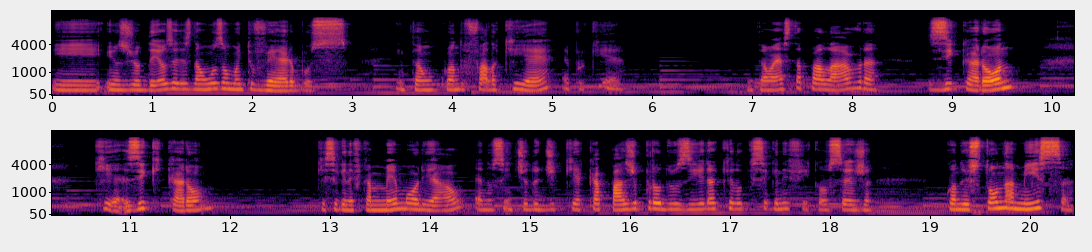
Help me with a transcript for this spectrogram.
E, e os judeus eles não usam muito verbos. Então, quando fala que é, é porque é. Então, esta palavra zikaron, que é zikaron, que significa memorial, é no sentido de que é capaz de produzir aquilo que significa. Ou seja, quando estou na missa,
